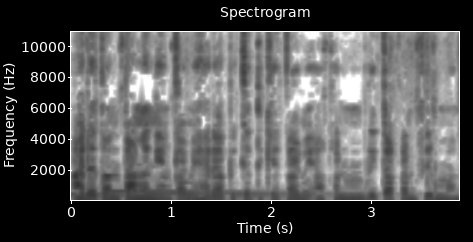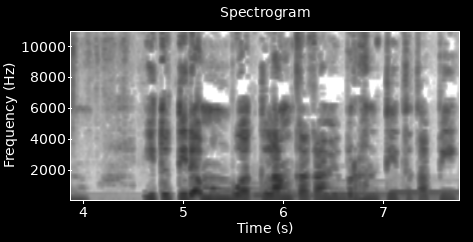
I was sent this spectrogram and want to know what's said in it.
ada tantangan yang kami hadapi ketika kami akan memberitakan firman-Mu itu tidak membuat langkah kami berhenti tetapi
